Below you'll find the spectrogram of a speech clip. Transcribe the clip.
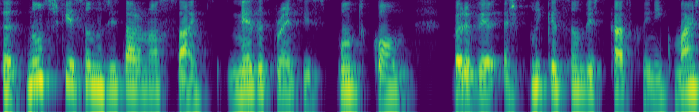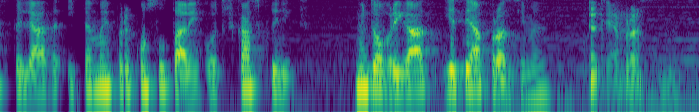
Portanto, não se esqueçam de visitar o nosso site medapprentice.com para ver a explicação deste caso clínico mais detalhada e também para consultarem outros casos clínicos. Muito obrigado e até à próxima. Até à próxima.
